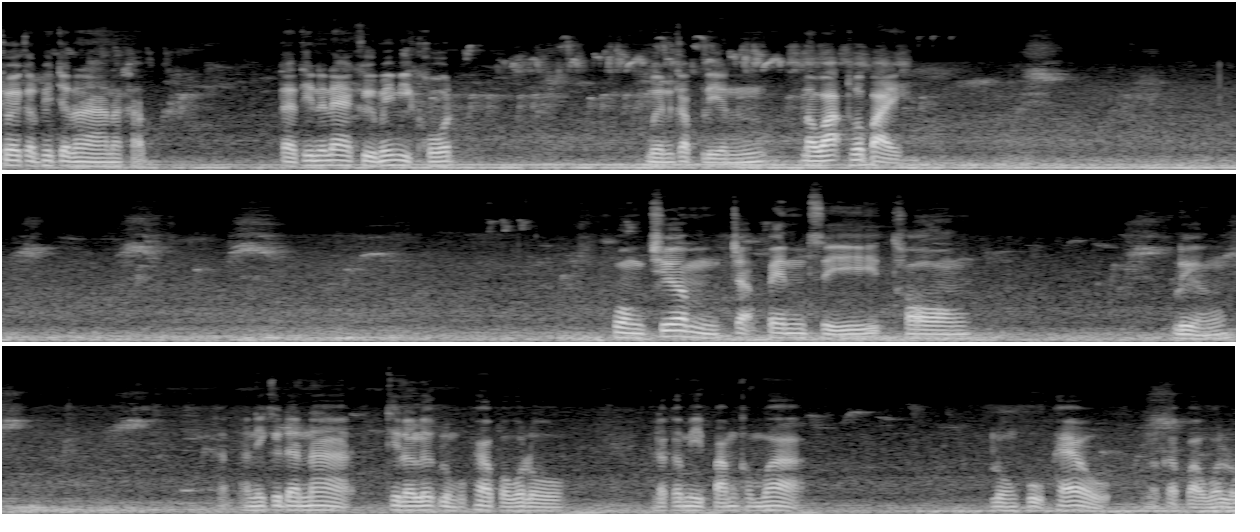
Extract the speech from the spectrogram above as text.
ช่วยกันพิจารณานะครับ แต่ที่แน่ๆคือไม่มีโค้ด เหมือนกับเหรียญนวะทั่วไป ห่วงเชื่อมจะเป็นสีทองเหลืองครับอันนี้คือด้านหน้าที่เราเลือกหลวงปู่แพ้วปวโร แล้วก็มีปั๊มคำว่าหลวงปู่แพ้วแล้วก็ปวโร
